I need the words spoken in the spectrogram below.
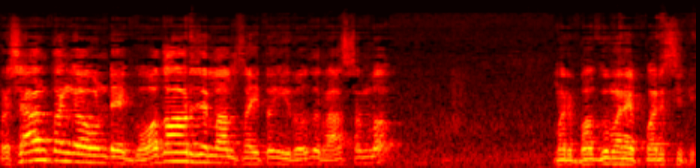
ప్రశాంతంగా ఉండే గోదావరి జిల్లాలు సైతం ఈ రోజు రాష్ట్రంలో. మరి బగ్గుమనే పరిస్థితి.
